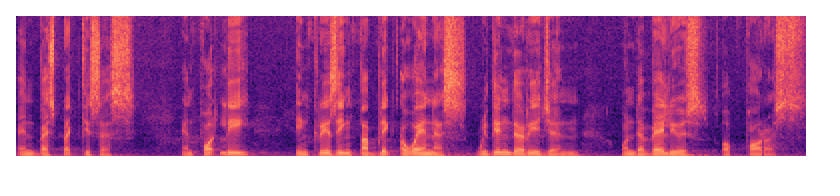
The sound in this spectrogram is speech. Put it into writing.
and best practices. And fourthly, increasing public awareness within the region on the values of forests.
